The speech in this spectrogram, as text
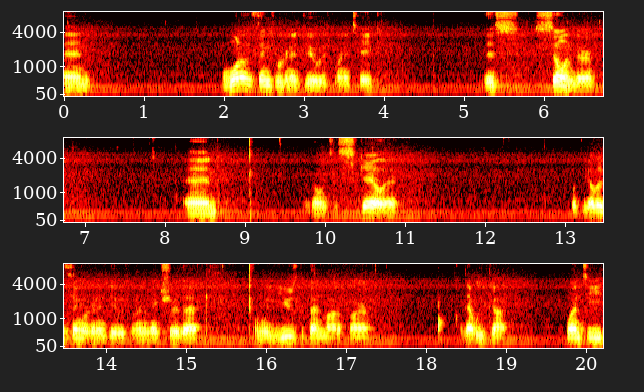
and one of the things we're going to do is we're going to take this cylinder and we're going to scale it. But the other thing we're going to do is we're going to make sure that when we use the bend modifier, that we've got plenty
